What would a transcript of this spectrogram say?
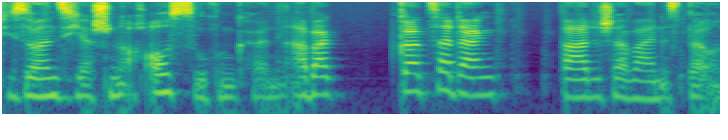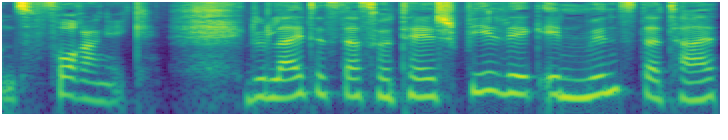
die sollen sich ja schon auch aussuchen können. Aber Gott sei Dank badischer Wein ist bei uns vorrangig. Du leitest das Hotel Spielweg in Münstertal.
